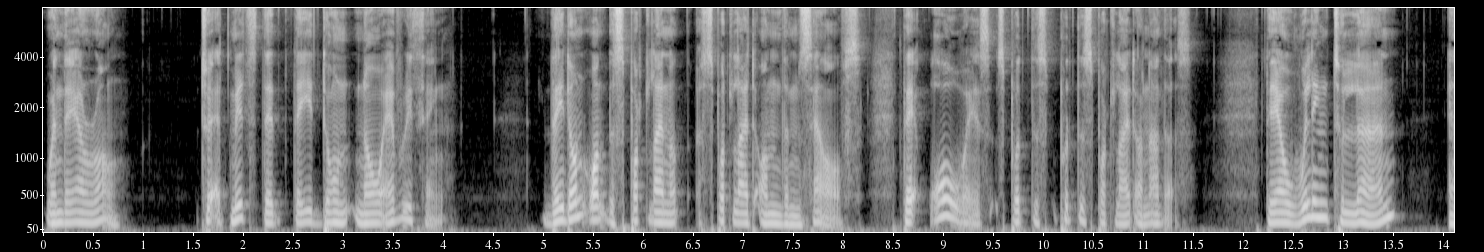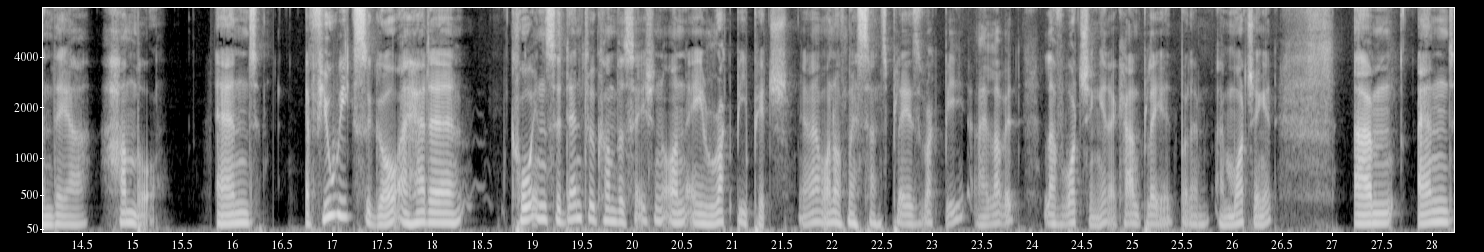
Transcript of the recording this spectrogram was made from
when they are wrong to admit that they don't know everything. They don't want the spotlight, spotlight on themselves. They always put the, put the spotlight on others. They are willing to learn and they are humble. And a few weeks ago, I had a coincidental conversation on a rugby pitch. Yeah, one of my sons plays rugby. I love it, love watching it. I can't play it, but I'm, I'm watching it. Um, and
